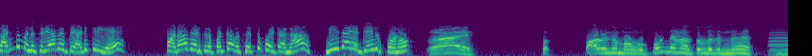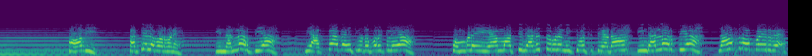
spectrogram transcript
கண்டு பண்ண தெரியாம இப்படி அடிக்கிறியே? படாத இடத்துல பட்டு அவன் செத்து போயிட்டானா? நீ தான் என் ஜெயிலுக்கு போனோம் பாருங்கம்மா உங்க பொண்ணு என்ன சொல்லுதுன்னு? பாவி கட்டையில வரவனே நீ நல்லா இருப்பியா? நீ அக்கா தங்கச்சி விட பிறக்கலையா? பொம்பளை ஏமாத்தி நடுத்தவரை நிக்க வச்சுட்டியாடா? நீ நல்லா இருப்பியா? நாசமா போயிருவேன்.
